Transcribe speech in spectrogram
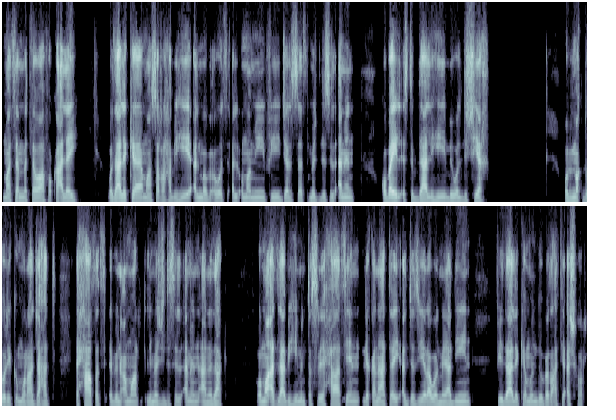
ما تم التوافق عليه. وذلك ما صرح به المبعوث الأممي في جلسة مجلس الأمن قبيل استبداله بولد الشيخ. وبمقدوركم مراجعة إحاطة ابن عمر لمجلس الأمن آنذاك. وما أدلى به من تصريحات لقناتي الجزيرة والميادين في ذلك منذ بضعة أشهر.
